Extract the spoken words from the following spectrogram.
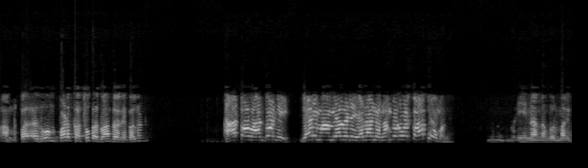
આમ પ- આમ જ વાંધો નહીં ભલે હા તો વાંધો નહીં. જય મા મેલડી એલાને નંબર હોય તો આપો મને. એના નંબર મારી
